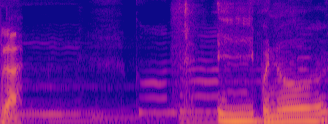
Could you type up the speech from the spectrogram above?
Ya. Y bueno,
